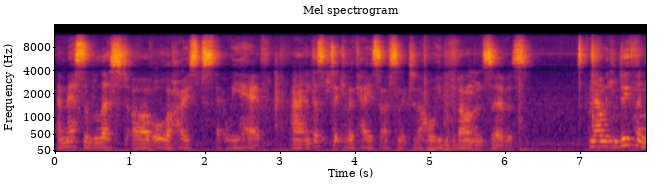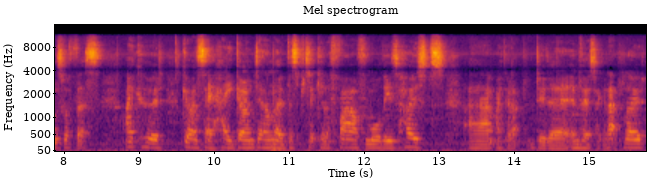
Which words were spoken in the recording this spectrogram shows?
a massive list of all the hosts that we have. Uh, in this particular case I've selected a whole heap of development servers. Now we can do things with this. I could go and say, hey, go and download this particular file from all these hosts. Um, I could do the inverse I could upload.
